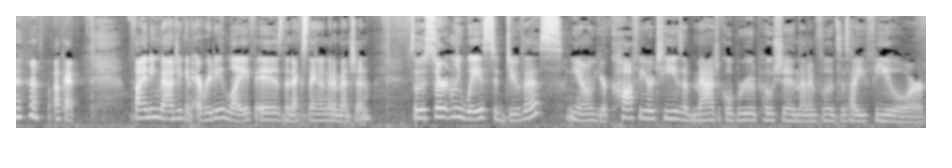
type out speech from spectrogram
okay. Finding magic in everyday life is the next thing I'm going to mention. So there's certainly ways to do this. You know, your coffee or tea is a magical brewed potion that influences how you feel, or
